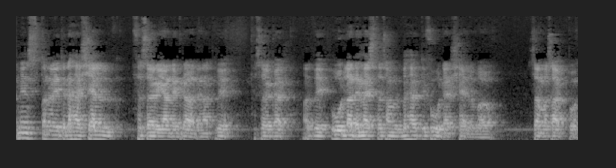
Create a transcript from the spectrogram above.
åtminstone lite det här självförsörjande graden att vi försöker att vi odlar det mesta som vi behöver till foder själva och samma sak på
